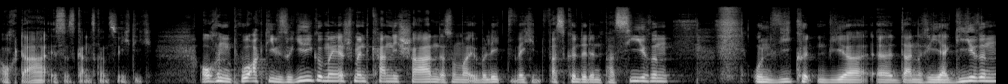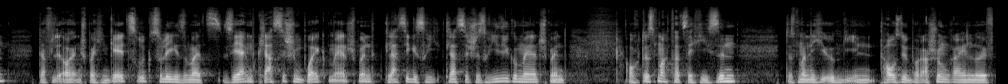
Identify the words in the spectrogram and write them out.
Auch da ist es ganz, ganz wichtig. Auch ein proaktives Risikomanagement kann nicht schaden, dass man mal überlegt, welche, was könnte denn passieren und wie könnten wir äh, dann reagieren, da vielleicht auch entsprechend Geld zurückzulegen. Sind wir jetzt sehr im klassischen Projektmanagement, klassisches, klassisches Risikomanagement. Auch das macht tatsächlich Sinn, dass man nicht irgendwie in tausend Überraschungen reinläuft,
